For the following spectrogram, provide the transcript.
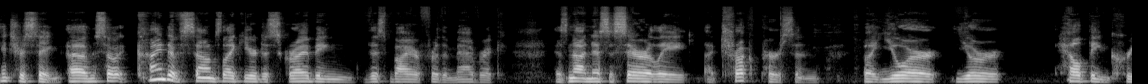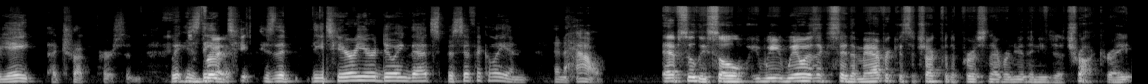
Interesting. Um, so it kind of sounds like you're describing this buyer for the Maverick as not necessarily a truck person, but you're you're helping create a truck person. Is the right. is the the interior doing that specifically, and and how? Absolutely. So we we always like to say the Maverick is the truck for the person ever knew they needed a truck, right?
